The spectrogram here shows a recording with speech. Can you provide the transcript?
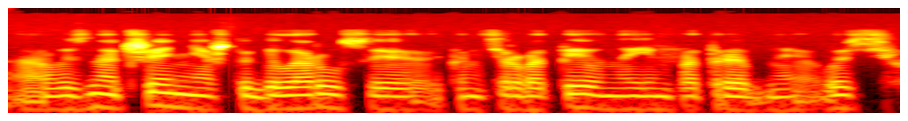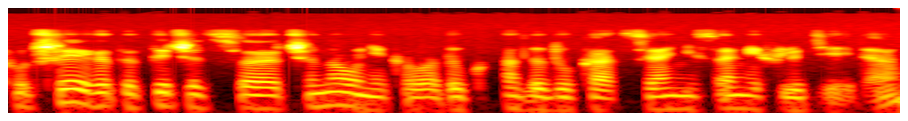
вызначэнне што беларусы кансерватыўныя ім патрэбныя. Ось хутчэй гэта тычыцца чыноўнікаў ад адукацыі а не саміх людзей да?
